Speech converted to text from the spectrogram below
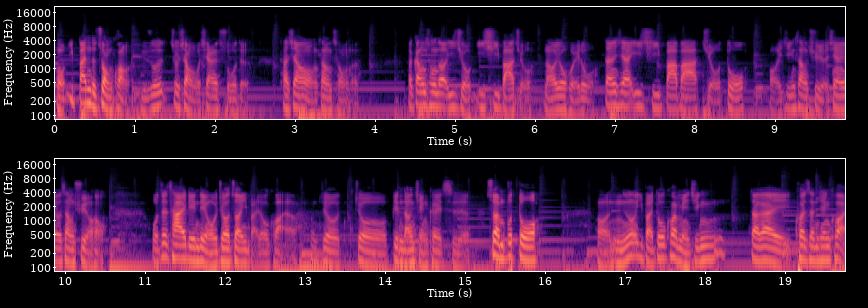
哦，一般的状况，比如说就像我现在说的，它现在往上冲了，它刚冲到一九一七八九，然后又回落，但是现在一七八八九多哦，已经上去了，现在又上去了哈。我再差一点点，我就要赚一百多块了，就就便当钱可以吃了，虽然不多哦，你说一百多块美金。大概快三千块，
